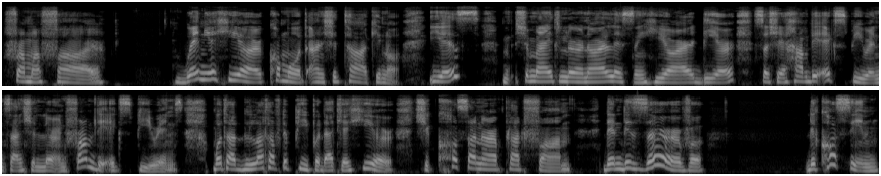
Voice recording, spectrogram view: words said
from afar when you hear her come out and she talk, you know, yes, she might learn her lesson here or there. So she have the experience and she learn from the experience. But a lot of the people that you hear, she cuss on her platform, then deserve the cussing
